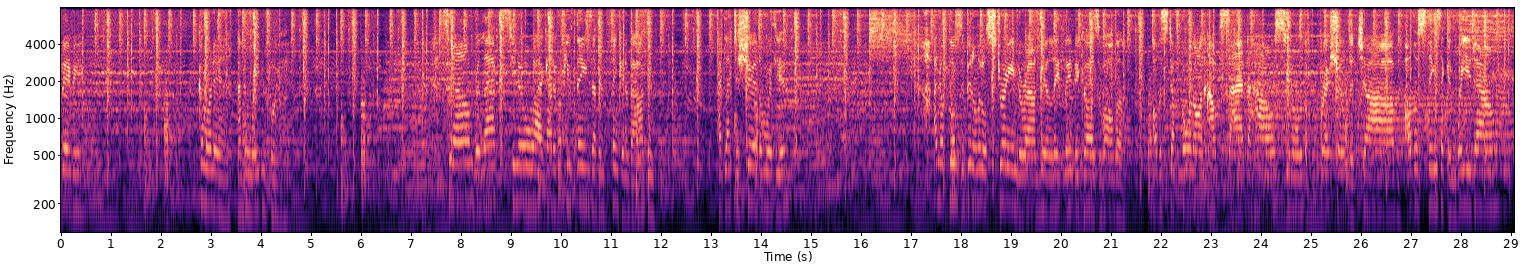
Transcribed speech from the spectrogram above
Baby. Come on in. I've been waiting for you. Sit down, relax. You know, I got a few things I've been thinking about, and I'd like to share them with you. I know things have been a little strained around here lately because of all the all the stuff going on outside the house, you know, the pressure, the job, all those things that can weigh you down.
